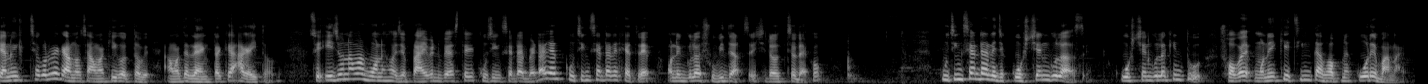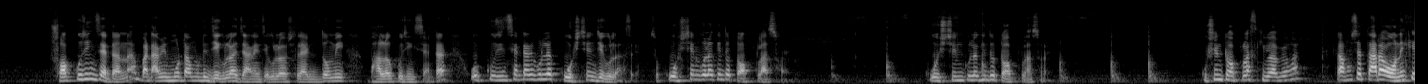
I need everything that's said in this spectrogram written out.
কেন ইচ্ছা করবে? কারণ হচ্ছে আমার কী করতে হবে? আমাদের র্যাঙ্কটাকে আগাইতে হবে। সো এই জন্য আমার মনে হয় যে প্রাইভেট ব্যাচ থেকে কোচিং সেন্টার বেটার আর কোচিং সেন্টারের ক্ষেত্রে অনেকগুলো সুবিধা আছে, সেটা হচ্ছে দেখো কোচিং সেন্টারে যে কোশ্চেনগুলো আছে কোশ্চেনগুলো কিন্তু সবাই অনেকে চিন্তা ভাবনা করে বানায়। সব কোচিং সেন্টার না বাট আমি মোটামুটি যেগুলো জানি, যেগুলো আসলে একদমই ভালো কোচিং সেন্টার, ওই কোচিং সেন্টারগুলোর কোশ্চেন যেগুলো আছে সো কোশ্চেনগুলো কিন্তু টপ ক্লাস হয়। কোশ্চেনগুলো কিন্তু টপ ক্লাস হয়। কোশ্চেন টপ ক্লাস কীভাবে হয়? কারণ হচ্ছে তারা অনেকে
